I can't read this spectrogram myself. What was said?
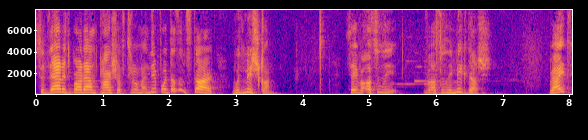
So that is brought out in the Parsha of Truma, and therefore it doesn't start with Mishkan. Say V'asuli Mikdash. Right?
